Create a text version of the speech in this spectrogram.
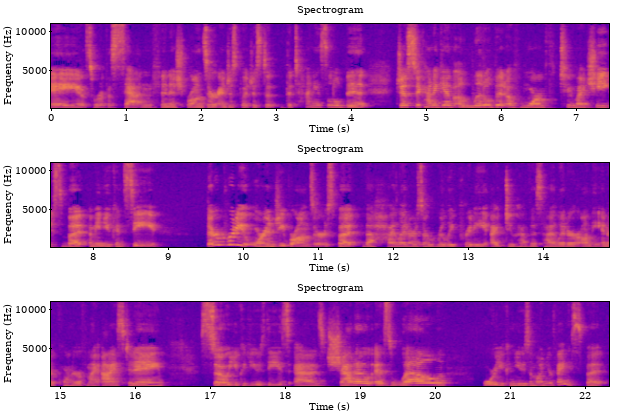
a sort of a satin finish bronzer and just put just a, the tiniest little bit just to kind of give a little bit of warmth to my cheeks. But I mean, you can see they're pretty orangey bronzers, but the highlighters are really pretty. I do have this highlighter on the inner corner of my eyes today. So you could use these as shadow as well, or you can use them on your face, but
